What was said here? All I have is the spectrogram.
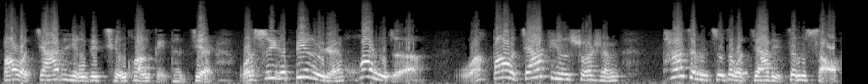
把我家庭的情况给他介。我是一个病人患者，我把我家庭说什么？他怎么知道我家里这么少，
